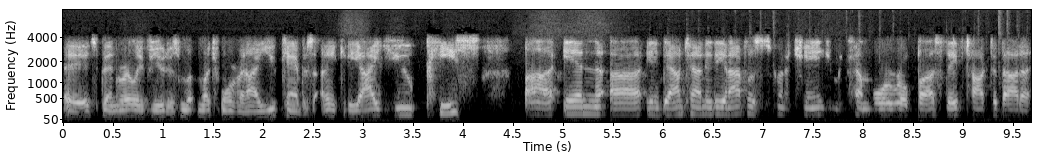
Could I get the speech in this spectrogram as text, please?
it's been really viewed as much more of an IU campus. I think the IU piece. Uh, in uh, in downtown Indianapolis is going to change and become more robust. They've talked about a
